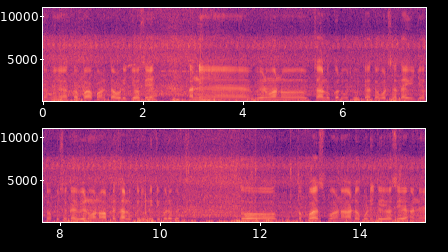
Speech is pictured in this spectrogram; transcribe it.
તમે, કપા પણ તવડી ગયો છે અને વીણવાનું ચાલુ કરવું હતું ત્યાં તો વરસાદ આવી ગયો તો પછી કાંઈ વીણવાનું આપણે ચાલુ કર્યું નથી, બરાબર? તો કપાસ પણ આડો પડી ગયો છે અને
